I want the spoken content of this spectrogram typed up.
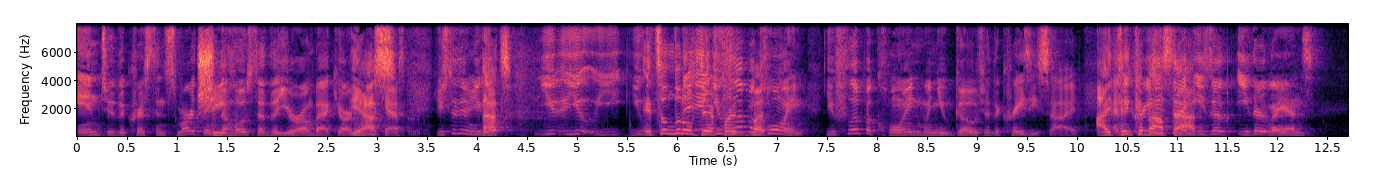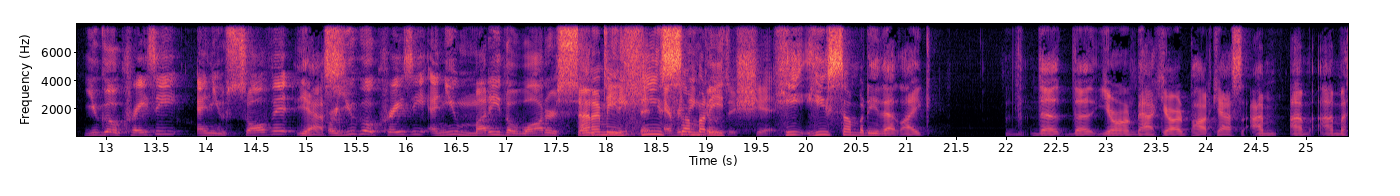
into the Kristin Smart thing, She- the host of the Your Own Backyard Yes. podcast. You sit there and you go, you you you, you It's a little you different, flip but- a coin. You flip a coin when you go to the crazy side. I And the think crazy about side that. Either either lands. You go crazy and you solve it, Yes. or you go crazy and you muddy the waters so and I mean, deep he's that everything somebody. goes to shit. He he's somebody that like the the Your Own Backyard podcast. I'm I'm I'm a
